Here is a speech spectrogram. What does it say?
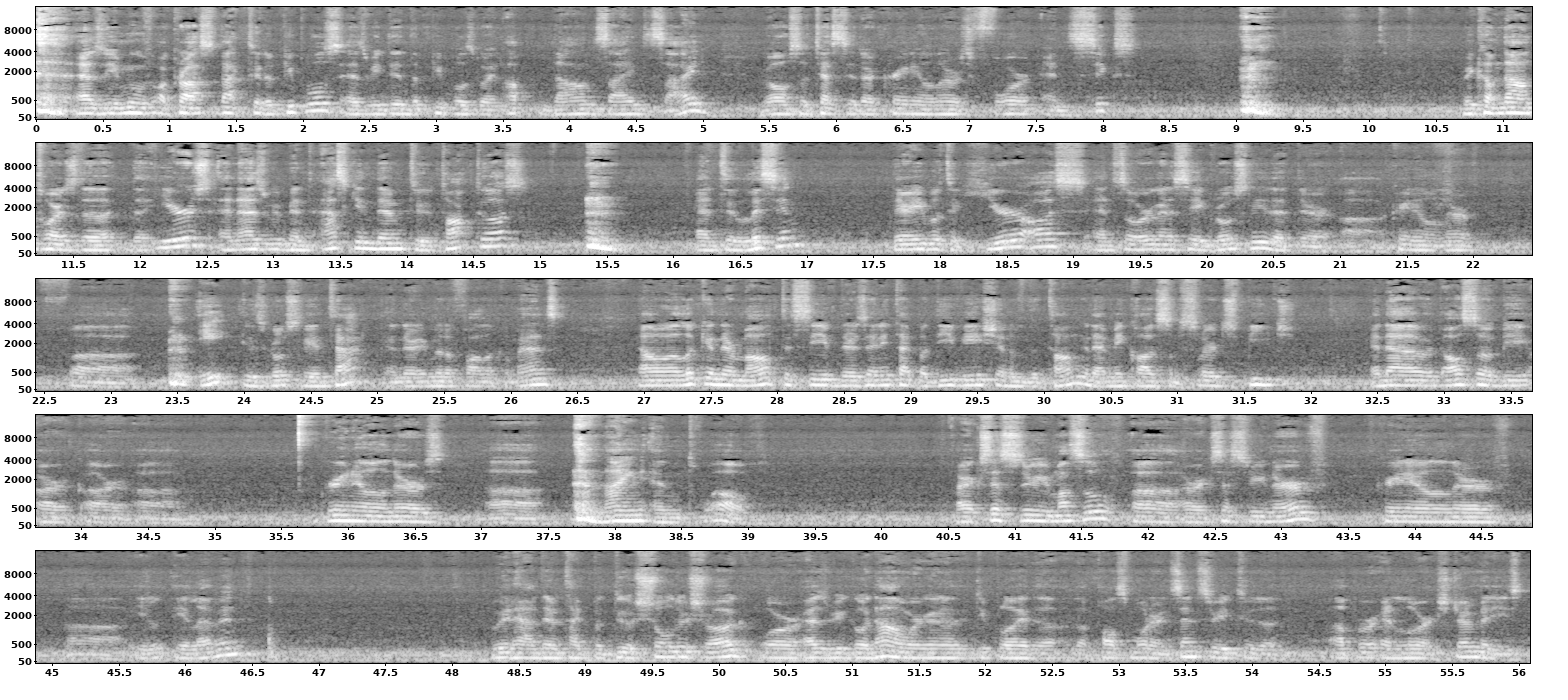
as we move across back to the pupils, as we did the pupils going up, down, side side, we also tested our cranial nerves 4 and 6. we come down towards the, the ears, and as we've been asking them to talk to us and to listen, they're able to hear us, and so we're going to say grossly that their uh, cranial nerve uh, 8 is grossly intact, and they're able to follow commands. Now we'll look in their mouth to see if there's any type of deviation of the tongue that may cause some slurred speech. And that would also be our, our uh, cranial nerves uh, 9 and 12. Our accessory muscle, uh, our accessory nerve, cranial nerve uh, 11. We'd have them type of do a shoulder shrug, or as we go down, we're going to deploy the, the pulse motor and sensory to the upper and lower extremities.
